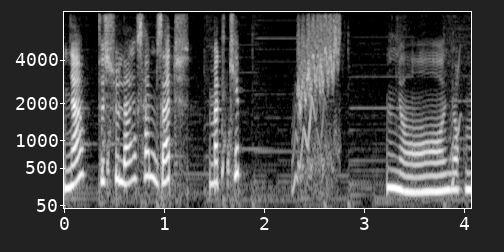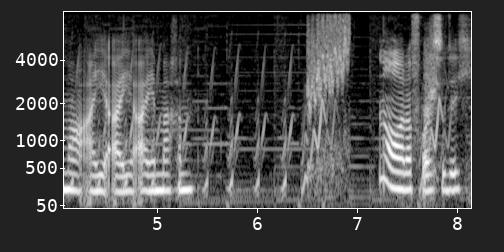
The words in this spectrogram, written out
Ja, bist du langsam satt, Matkip? No, nochmal Ei, Ei, Ei machen. Oh, da freust du dich.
